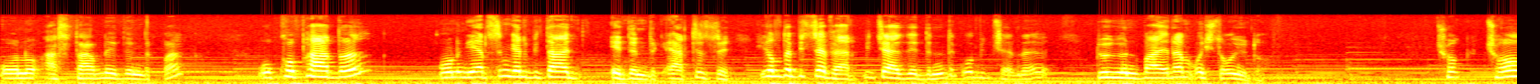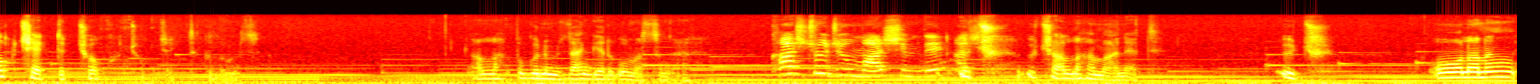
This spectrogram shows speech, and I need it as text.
Onu astarlı edindik bak. O kopardı. Onu yersin geri bir daha edindik ertesi. Yılda bir sefer bir kez edindik. O bir sene düğün bayram işte oydu. Çok çok çektik çok çok çektik kızımız. Allah bugünümüzden geri koymasın gari. Kaç çocuğun var şimdi? Üç, üç Allah'a emanet. Üç. Oğlanın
